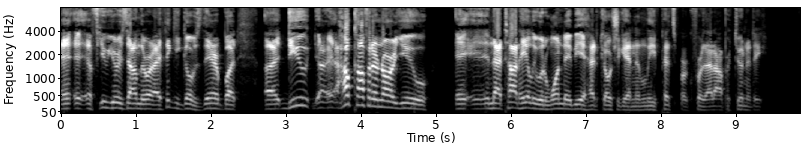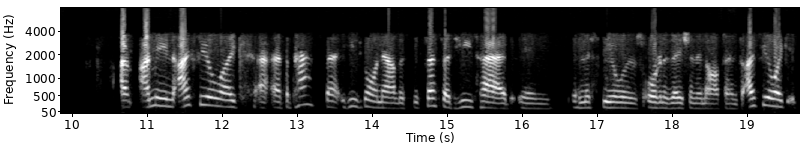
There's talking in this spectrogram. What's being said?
a, a, few years down the road, I think he goes there. But uh, do you? Uh, how confident are you in that Todd Haley would one day be a head coach again and leave Pittsburgh for that opportunity? I, I mean, I feel like at the path that he's going now, the success that he's had in in the Steelers organization and offense, I feel like if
